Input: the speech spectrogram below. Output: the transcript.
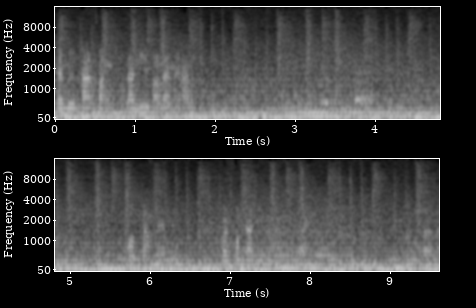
ช้มือข้างฝั่งด้านนี้บ้างได้ไหมครับพอกำได้ไหมวัดความดันนี้มันได้น้ำตาไหล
